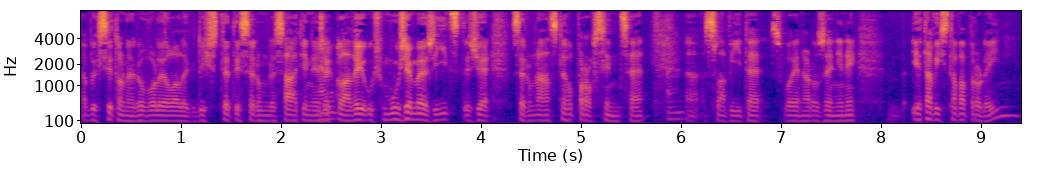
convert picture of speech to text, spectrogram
Já bych si to nedovolil, ale když jste ty sedmdesátiny řekla vy, už můžeme říct, že 17. prosince ano. Eh, slavíte svoje narozeniny. Je ta výstava prodejní?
